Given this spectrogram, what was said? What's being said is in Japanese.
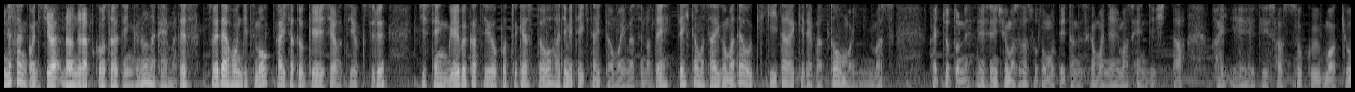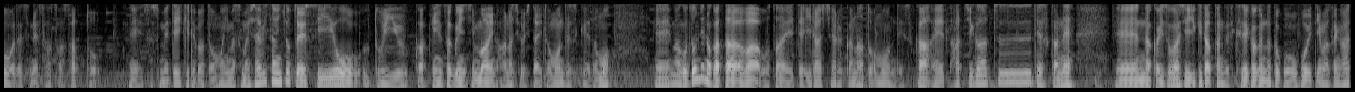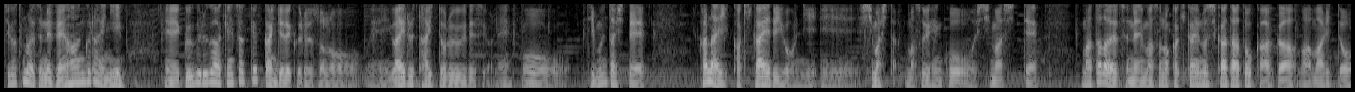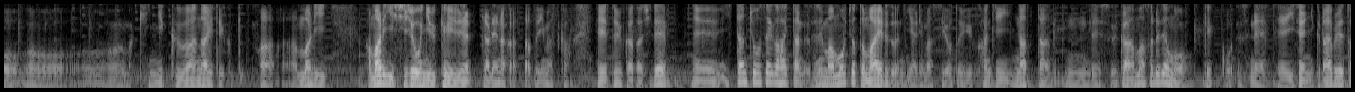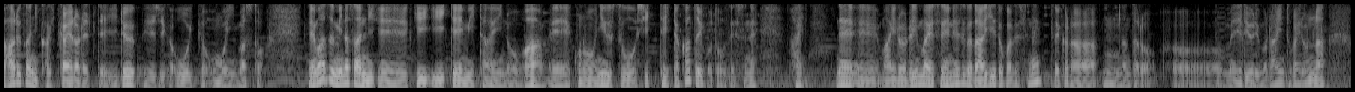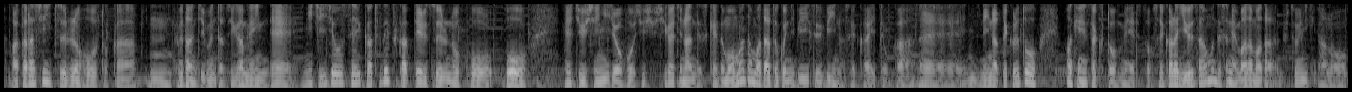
皆さんこんにちはラウンドラップコンサルティングの中山ですそれでは本日も会社と経営者を強くする実践ウェブ活用ポッドキャストを始めていきたいと思いますのでぜひとも最後までお聞きいただければと思いますはい、ちょっとね、先週末出そうと思っていたんですが、間に合いませんでした。はい、えー、で、早速、まあ今日はですね、さささっと、え、進めていければと思います。まあ、久々にちょっと SEO というか、検索エンジン周りの話をしたいと思うんですけれども、えー、まあ、ご存知の方は抑えていらっしゃるかなと思うんですが、えー、と8月ですかね、えー、なんか忙しい時期だったんです。正確なところを覚えていませんが、8月のですね前半ぐらいに、えー、Google が検索結果に出てくるその、え、いわゆるタイトルですよね。を自分たちでかなり書き換えるように、え、しました、まあ、そういう変更をしまして、まあ、ただですね、まあ、その書き換えの仕方とかが、まあ、割と、まあ、気に食わないというか、まあ、あんまりあまり市場に受け入れられなかったといいますか、えー、という形で、えー、一旦調整が入ったんですね。まあ、もうちょっとマイルドにやりますよという感じになったんですが、まあ、それでも結構ですね、え以前に比べるとはるかに書き換えられているページが多いと思いますと。でまず皆さんに、えー、聞いてみたいのは、えー、このニュースを知っていたかということですね。はい。で、えー、まあいろいろ今 SNS が大事とかですね、それから、うん、なんだろう、メールよりも LINE とかいろんな新しいツールの方とか、うん、普段自分たちがメインで日常生活で使っているツールの方を、中心に情報収集しがちなんですけども、まだまだ特に B2B の世界とか、えー、になってくると、まあ、検索とメールと、それからユーザーもですね、まだまだ普通にあの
